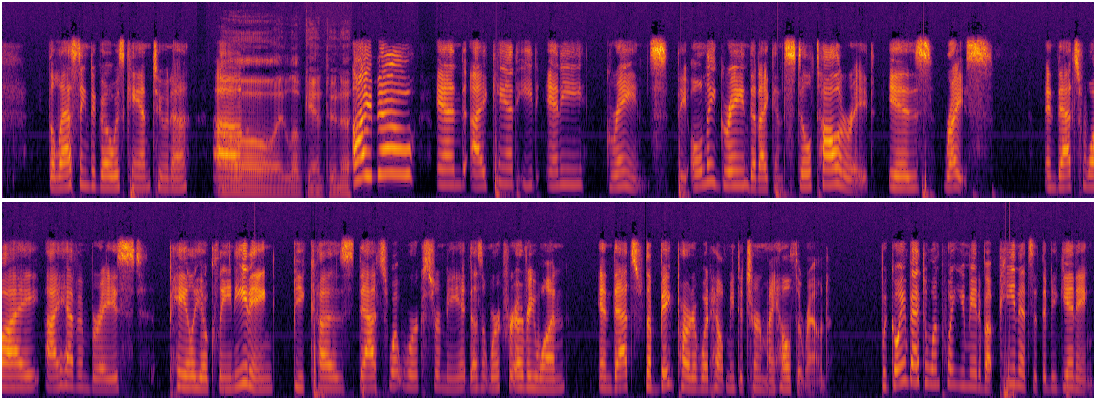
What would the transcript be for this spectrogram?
the last thing to go is canned tuna. Um, oh, I love canned tuna. I know. And I can't eat any grains. The only grain that I can still tolerate is rice. And that's why I have embraced paleo clean eating because that's what works for me. It doesn't work for everyone. And that's the big part of what helped me to turn my health around. But going back to one point you made about peanuts at the beginning,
